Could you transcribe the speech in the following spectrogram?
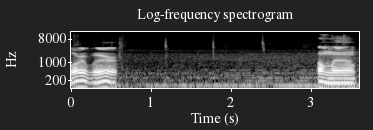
Or where? Oh no.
